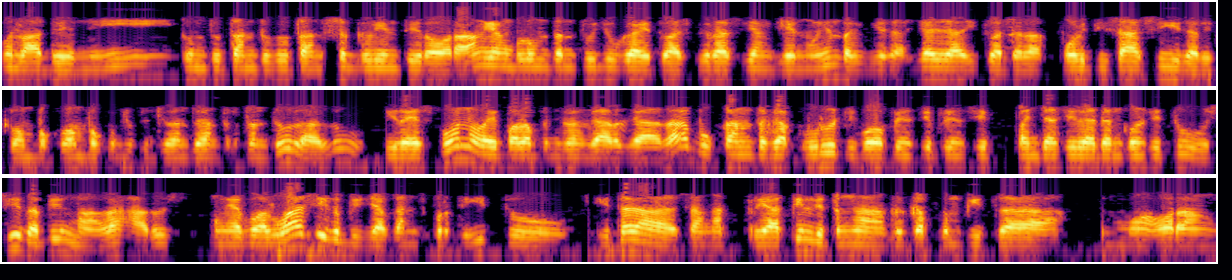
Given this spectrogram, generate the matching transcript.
meladeni tuntutan-tuntutan segelintir orang yang belum tentu juga itu aspirasi yang genuine tapi biasa saja ya, itu adalah politisasi dari kelompok-kelompok untuk tujuan-tujuan tertentu lalu direspon oleh para penyelenggara negara bukan tegak lurus di bawah prinsip-prinsip Pancasila dan konstitusi tapi malah harus mengevaluasi kebijakan seperti itu. Kita sangat prihatin di tengah gegap gempita semua orang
